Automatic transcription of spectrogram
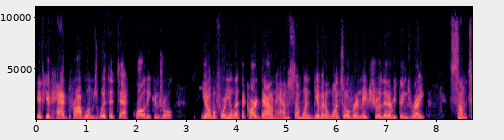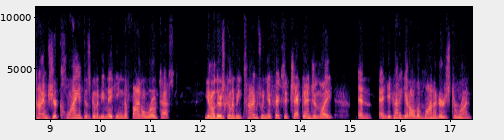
If you've had problems with a tech, quality control, you know, before you let the car down, have someone give it a once over and make sure that everything's right. Sometimes your client is going to be making the final road test you know, there's going to be times when you fix a check engine light and and you got to get all the monitors to run.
